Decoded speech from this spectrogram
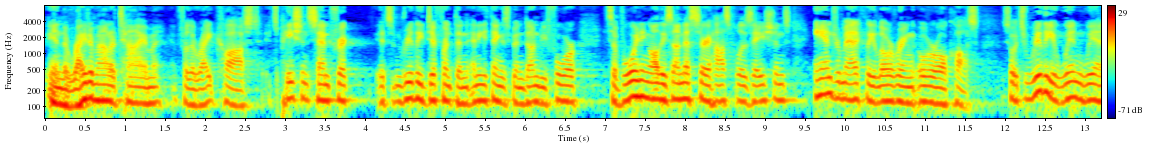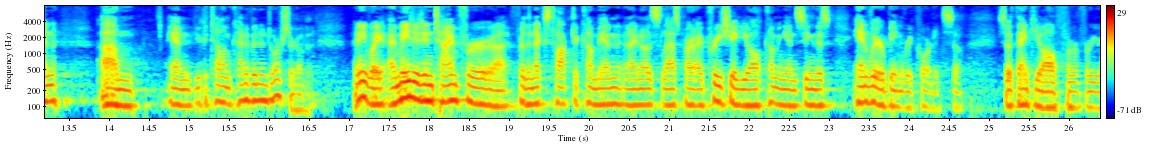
in the right amount of time for the right cost. It's patient-centric. It's really different than anything that's been done before. It's avoiding all these unnecessary hospitalizations and dramatically lowering overall costs. So it's really a win-win, um, and you could tell I'm kind of an endorser of it. Anyway, I made it in time for, uh, for the next talk to come in, and I know it's the last part. I appreciate you all coming in, seeing this, and we are being recorded. So, so thank you all for, for your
